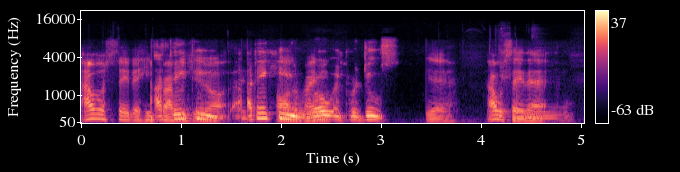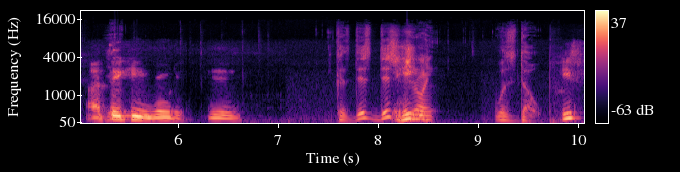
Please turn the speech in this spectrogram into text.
I would say that he I probably think did he all. I think he the writing. wrote and produced. Yeah, I would say that. Yeah, I think he wrote it. Yeah. Because this this He- joint was dope. He's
